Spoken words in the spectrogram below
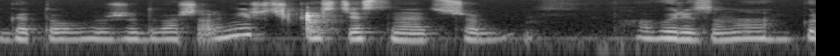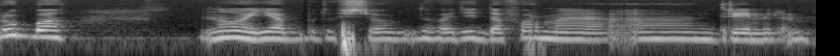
Готовы уже два шарнирчика. Естественно, это все вырезано грубо. Но я буду все доводить до формы э, дремелем.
